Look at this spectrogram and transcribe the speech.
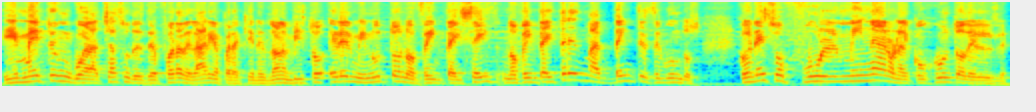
y mete un guarachazo desde fuera del área para quienes lo han visto. Era el minuto 96, 93 más 20 segundos. Con eso fulminaron al conjunto del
